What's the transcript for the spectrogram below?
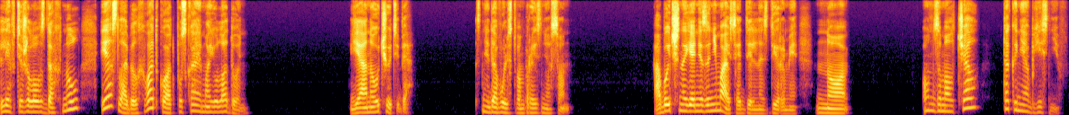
Лев тяжело вздохнул и ослабил хватку, отпуская мою ладонь. «Я научу тебя», — с недовольством произнес он. «Обычно я не занимаюсь отдельно с дирами, но...» Он замолчал, так и не объяснив.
